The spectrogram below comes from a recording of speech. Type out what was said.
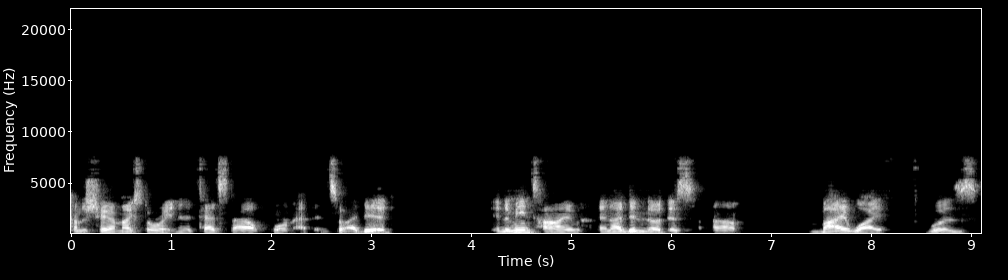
kind of share my story in a TED style format, and so I did. In the meantime, and I didn't know this, um, my wife was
